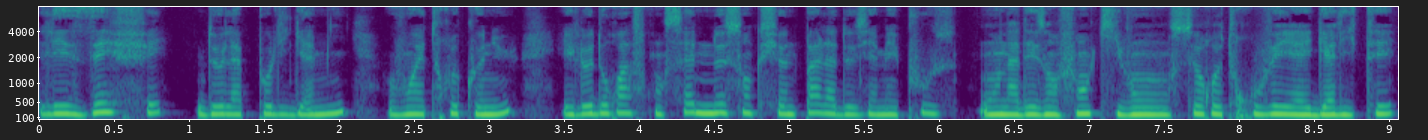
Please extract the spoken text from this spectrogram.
les effets de la polygamie vont être reconnus et le droit français ne sanctionne pas la deuxième épouse. On a des enfants qui vont se retrouver à égalité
